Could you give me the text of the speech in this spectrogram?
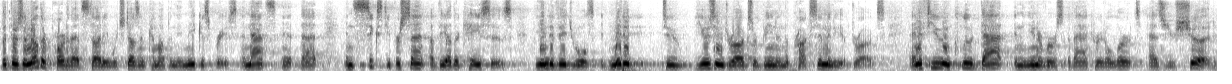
But there's another part of that study which doesn't come up in the amicus briefs, and that's uh, that in 60% of the other cases, the individuals admitted to using drugs or being in the proximity of drugs. And if you include that in the universe of accurate alerts, as you should,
